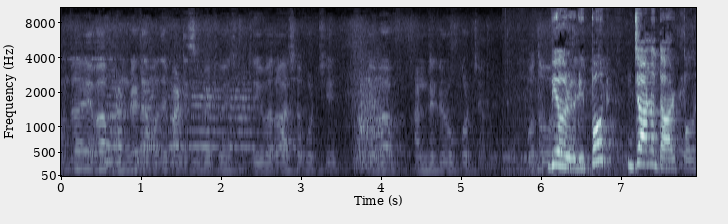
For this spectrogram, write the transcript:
আমরা এভাব হান্ড্রেড আমাদের পার্টিসিপেট হয়েছে তো এবারও আশা করছি এভাব হান্ড্রেডের উপর যাবে। Bureau report Janadarpan.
